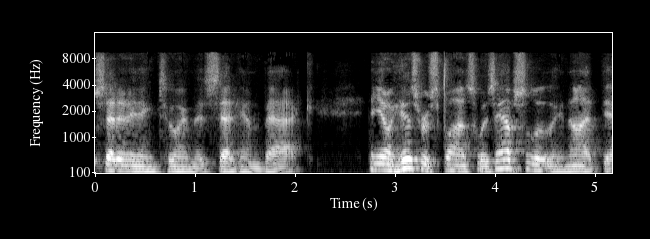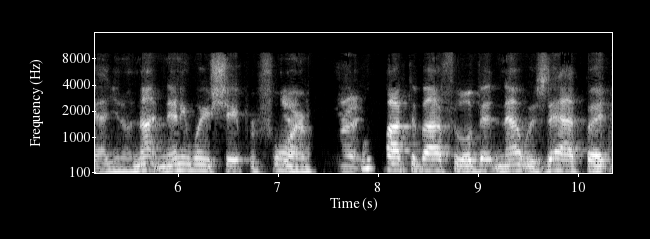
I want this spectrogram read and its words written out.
said anything to him that set him back. And, you know, his response was absolutely not, Dad, you know, not in any way, shape, or form. Right. We talked about it for a little bit, and that was that. But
